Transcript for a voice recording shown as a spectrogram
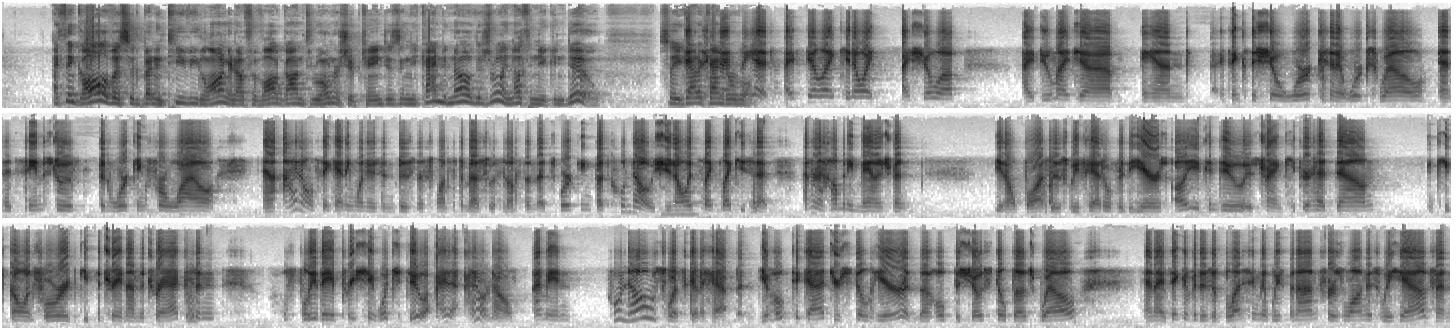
I think all of us that have been in TV long enough have all gone through ownership changes, and you kind of know there's really nothing you can do. So you got to kind of roll. it. I feel like you know what? I show up, I do my job, and I think the show works and it works well, and it seems to have been working for a while. And I don't think anyone who's in business wants to mess with something that's working. But who knows? You know, it's like like you said. I don't know how many management, you know, bosses we've had over the years. All you can do is try and keep your head down and keep going forward, keep the train on the tracks, and hopefully they appreciate what you do. I, I don't know. I mean, who knows what's going to happen? You hope to God you're still here, and the hope the show still does well. And I think of it as a blessing that we've been on for as long as we have, and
